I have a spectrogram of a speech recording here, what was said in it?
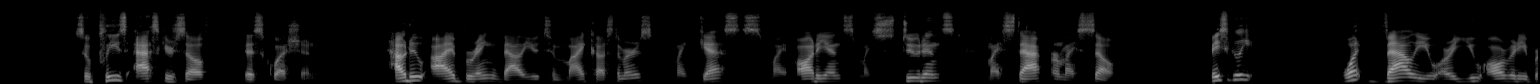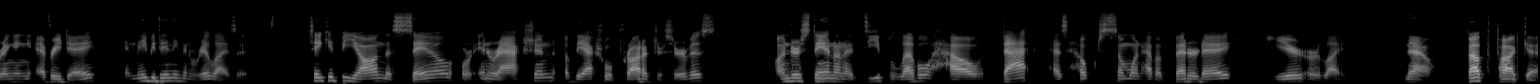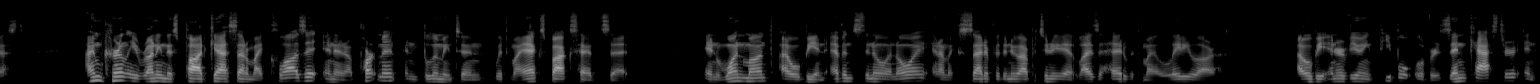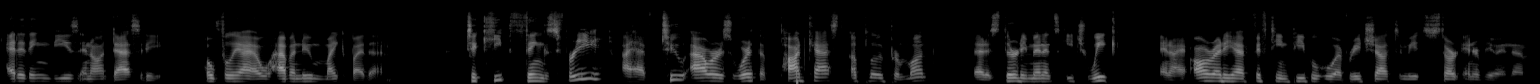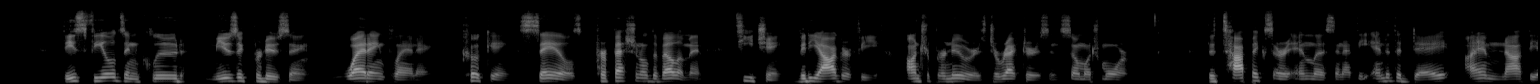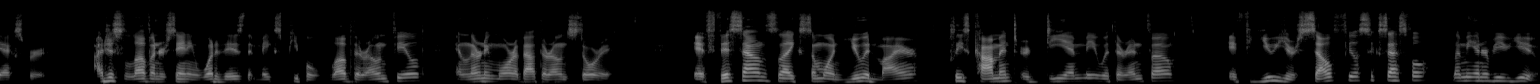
So please ask yourself this question How do I bring value to my customers, my guests, my audience, my students, my staff, or myself? Basically, what value are you already bringing every day and maybe didn't even realize it? Take it beyond the sale or interaction of the actual product or service. Understand on a deep level how that has helped someone have a better day, year, or life. Now, about the podcast. I'm currently running this podcast out of my closet in an apartment in Bloomington with my Xbox headset. In one month, I will be in Evanston, Illinois, and I'm excited for the new opportunity that lies ahead with my lady Laura. I will be interviewing people over Zencastr and editing these in Audacity. Hopefully, I will have a new mic by then. To keep things free, I have two hours worth of podcast upload per month. That is 30 minutes each week, and I already have 15 people who have reached out to me to start interviewing them. These fields include music producing, wedding planning, cooking, sales, professional development, teaching, videography, entrepreneurs, directors, and so much more. The topics are endless, and at the end of the day, I am not the expert. I just love understanding what it is that makes people love their own field and learning more about their own story. If this sounds like someone you admire, please comment or DM me with their info. If you yourself feel successful, let me interview you.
